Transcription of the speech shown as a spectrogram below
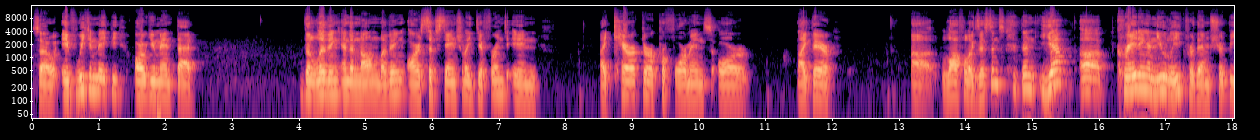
So if we can make the argument that the living and the non-living are substantially different in like character performance or like their uh, lawful existence then yeah uh, creating a new league for them should be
